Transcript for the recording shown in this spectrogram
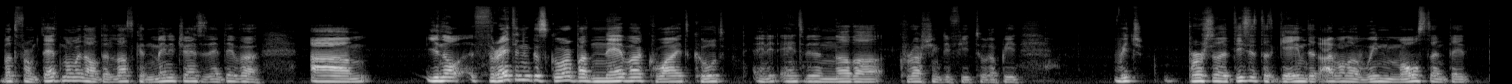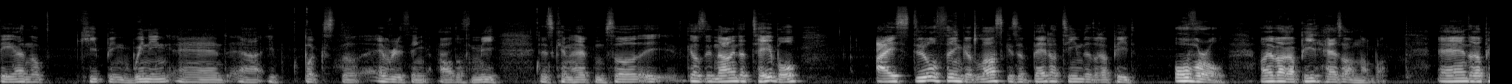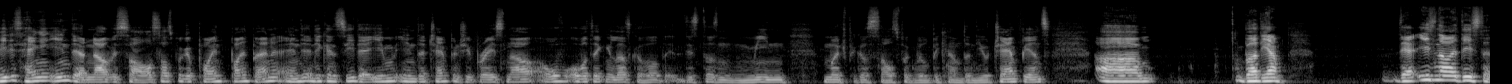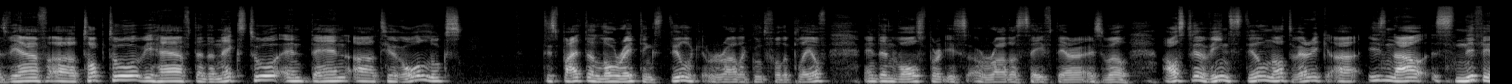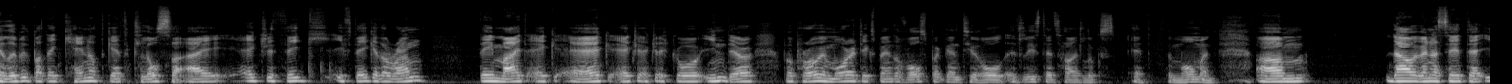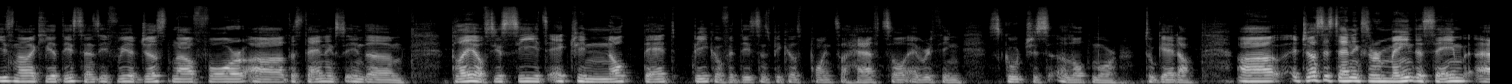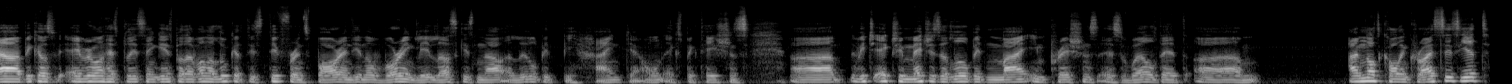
but from that moment on, the Lask had many chances and they were, um, you know, threatening the score, but never quite could. And it ends with another crushing defeat to Rapid, which personally, this is the game that I want to win most, and they, they are not keeping winning, and uh, it bugs the everything out of me. This can happen. So, because now in the table, I still think that Lask is a better team than Rapid overall. However, Rapid has our number. And Rapid is hanging in there now with Salzburg a point, point behind. And, and you can see they're even in the championship race now, over, overtaking Lask. Although this doesn't mean much because Salzburg will become the new champions. Um, but yeah, there is now a distance. We have uh, top two, we have then the next two, and then uh, looks despite the low rating, still rather good for the playoff. And then Wolfsberg is rather safe there as well. Austria Wien still not very, uh, is now sniffing a little bit, but they cannot get closer. I actually think if they get a run, they might actually go in there, but probably more at the expense of Wolfsberg than Tirol. At least that's how it looks at the moment. Um, now, when I said there is now a clear distance, if we adjust now for uh, the standings in the playoffs, you see it's actually not that big of a distance because points are halved, so everything scooches a lot more together. Uh, adjusted standings remain the same uh, because everyone has played the same games, but I want to look at this difference bar, and you know, worryingly, Lask is now a little bit behind their own expectations, uh, which actually matches a little bit my impressions as well that um, I'm not calling crisis yet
